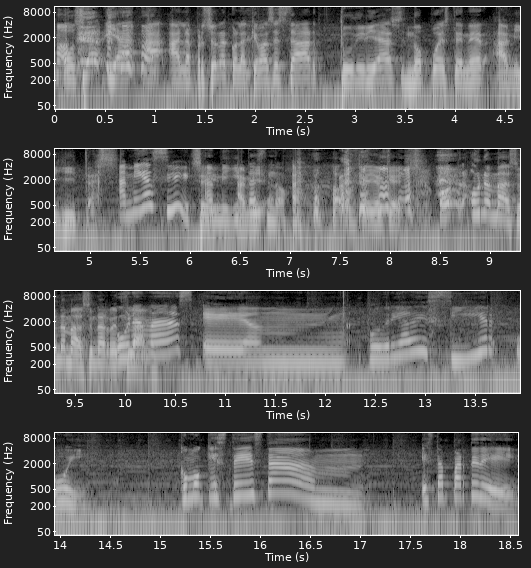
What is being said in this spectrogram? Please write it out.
O sea, y a, a- a la persona con la que vas a estar, tú dirías, no puedes tener amiguitas. Amigas sí, Sí, amiguitas ami- no. ok, ok. Otra, una más, una más, una red Una flag. más, eh, mm, podría decir, uy, como que esté esta, mm, esta parte de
